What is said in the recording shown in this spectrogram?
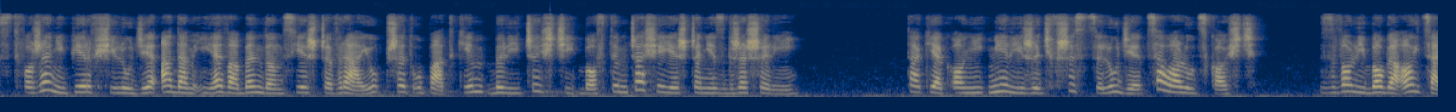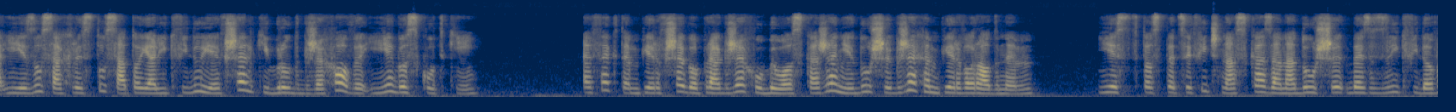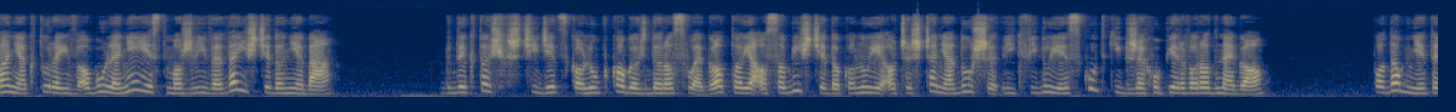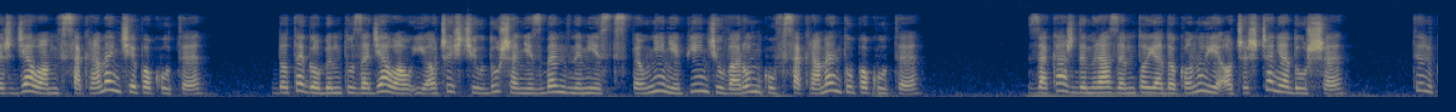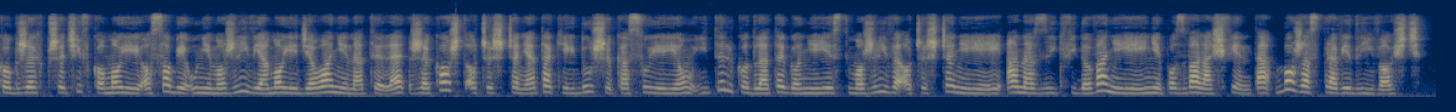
Stworzeni pierwsi ludzie Adam i Ewa będąc jeszcze w raju przed upadkiem byli czyści, bo w tym czasie jeszcze nie zgrzeszyli. Tak jak oni mieli żyć wszyscy ludzie, cała ludzkość. Z woli Boga Ojca i Jezusa Chrystusa to ja likwiduję wszelki brud grzechowy i jego skutki. Efektem pierwszego pragrzechu było skażenie duszy grzechem pierworodnym. Jest to specyficzna skaza na duszy, bez zlikwidowania której w ogóle nie jest możliwe wejście do nieba. Gdy ktoś chrzci dziecko lub kogoś dorosłego, to ja osobiście dokonuję oczyszczenia duszy, likwiduję skutki grzechu pierworodnego. Podobnie też działam w sakramencie pokuty. Do tego bym tu zadziałał i oczyścił duszę niezbędnym jest spełnienie pięciu warunków sakramentu pokuty. Za każdym razem to ja dokonuję oczyszczenia duszy. Tylko grzech przeciwko mojej osobie uniemożliwia moje działanie na tyle, że koszt oczyszczenia takiej duszy kasuje ją i tylko dlatego nie jest możliwe oczyszczenie jej, a na zlikwidowanie jej nie pozwala święta Boża Sprawiedliwość.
